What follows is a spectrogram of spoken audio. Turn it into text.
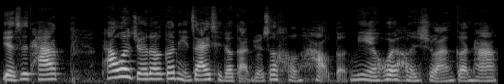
也是他他会觉得跟你在一起的感觉是很好的，你也会很喜欢跟他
